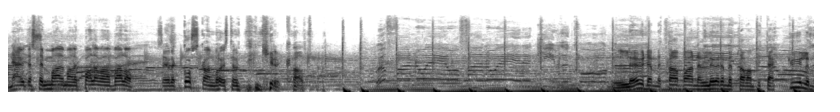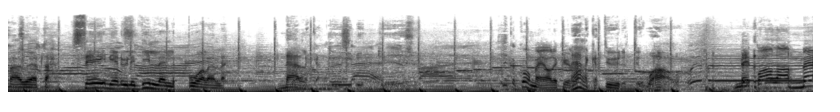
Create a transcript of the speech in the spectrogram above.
Näytä sen maailmalle palava valo. Se ei ole koskaan loistanut niin kirkkaalta. Löydämme tavan, löydämme tavan pitää kylmää yötä. Seinien yli villeille puolelle. Nälkä. Aika komea oli kyllä. Nälkä tyydytty, wow. Me palaamme!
